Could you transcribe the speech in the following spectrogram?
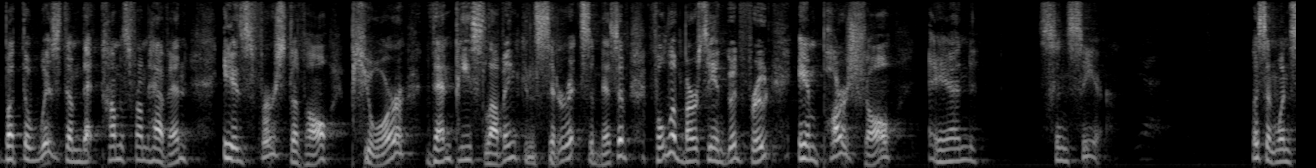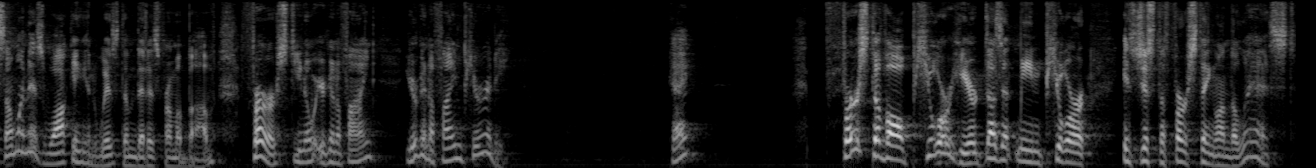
But the wisdom that comes from heaven is first of all pure, then peace loving, considerate, submissive, full of mercy and good fruit, impartial, and sincere. Listen, when someone is walking in wisdom that is from above, first, you know what you're going to find? You're going to find purity. Okay? First of all, pure here doesn't mean pure is just the first thing on the list.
